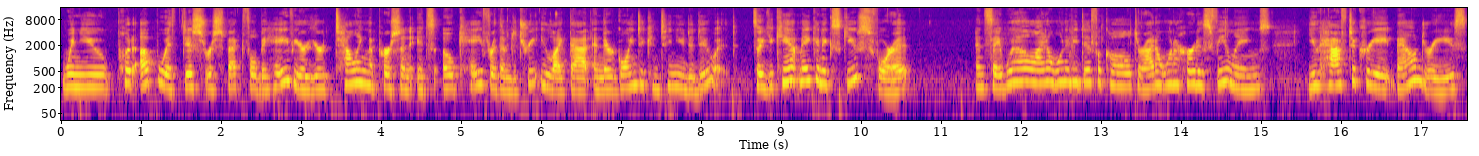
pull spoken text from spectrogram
when you put up with disrespectful behavior, you're telling the person it's okay for them to treat you like that and they're going to continue to do it. So you can't make an excuse for it and say, well, I don't want to be difficult or I don't want to hurt his feelings. You have to create boundaries.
